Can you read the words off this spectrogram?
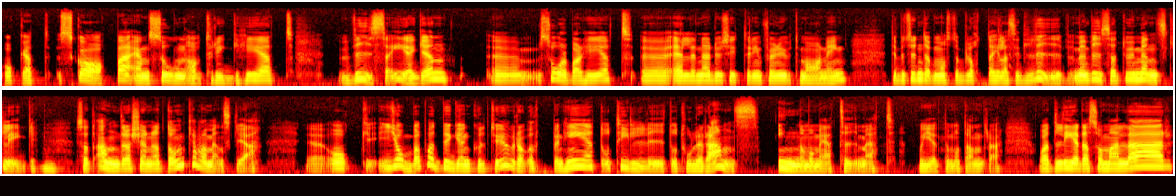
och att skapa en zon av trygghet, visa egen eh, sårbarhet eh, eller när du sitter inför en utmaning. Det betyder inte att man måste blotta hela sitt liv men visa att du är mänsklig mm. så att andra känner att de kan vara mänskliga. Eh, och jobba på att bygga en kultur av öppenhet och tillit och tolerans inom och med teamet och gentemot andra. Och att leda som man lär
